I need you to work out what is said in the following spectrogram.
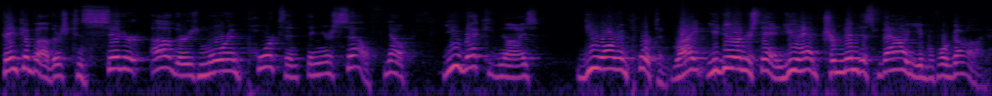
think of others, consider others more important than yourself. Now, you recognize you are important, right? You do understand you have tremendous value before God.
